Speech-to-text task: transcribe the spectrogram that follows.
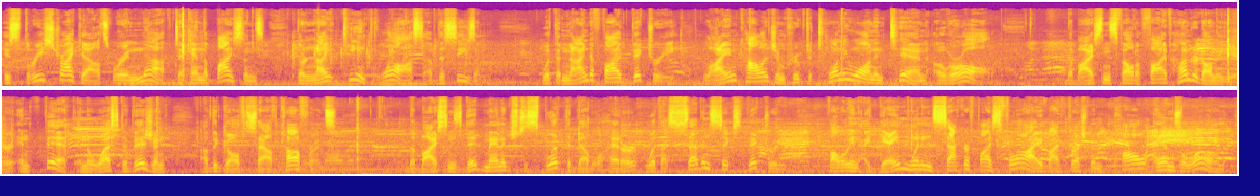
his three strikeouts were enough to hand the Bisons their 19th loss of the season. With the 9 5 victory, Lyon College improved to 21 and 10 overall. The Bisons fell to 500 on the year and fifth in the West Division of the Gulf South Conference. The Bisons did manage to split the doubleheader with a 7 6 victory following a game winning sacrifice fly by freshman Paul Anzalone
